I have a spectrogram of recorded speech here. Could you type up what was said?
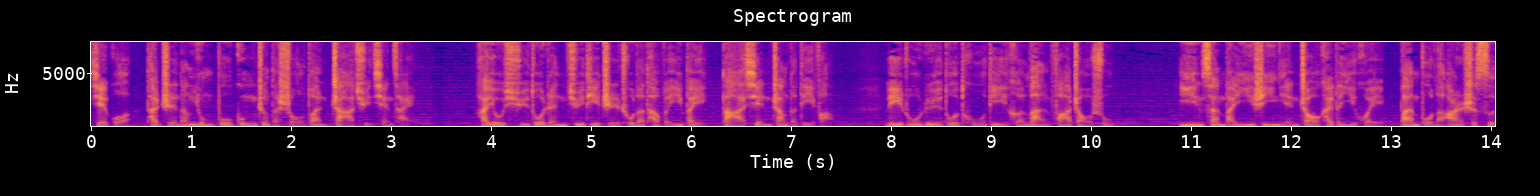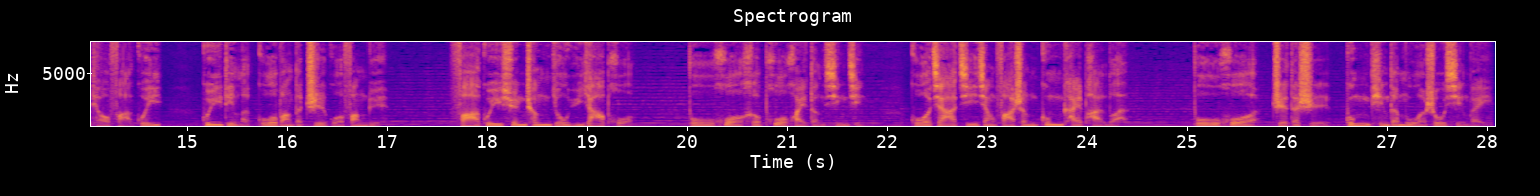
结果他只能用不公正的手段榨取钱财。还有许多人具体指出了他违背大宪章的地方，例如掠夺土地和滥发诏书。因三百一十一年召开的议会颁布了二十四条法规。规定了国王的治国方略，法规宣称，由于压迫、捕获和破坏等行径，国家即将发生公开叛乱。捕获指的是宫廷的没收行为。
